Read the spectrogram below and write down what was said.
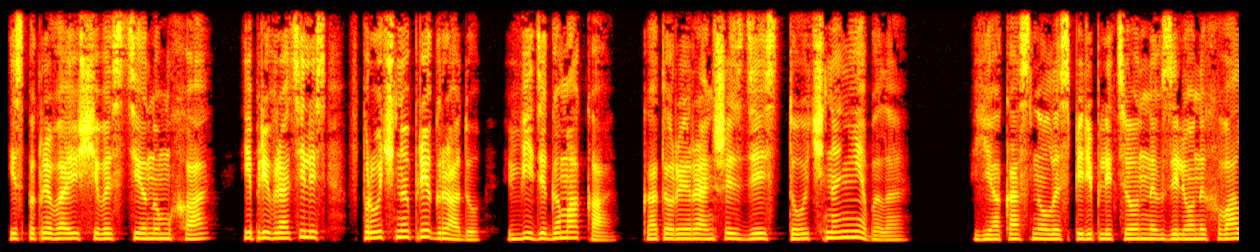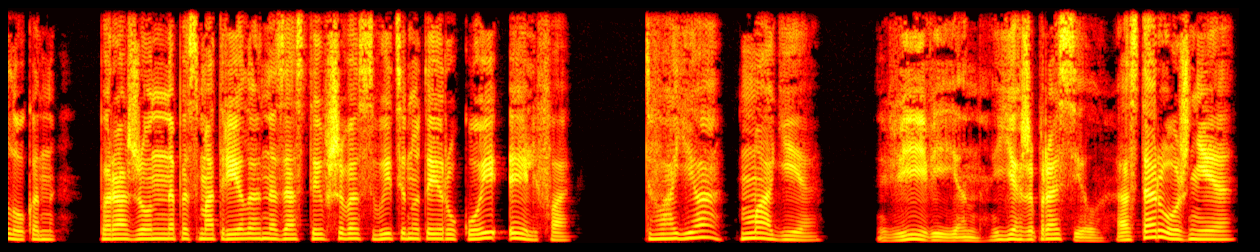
из покрывающего стену мха и превратились в прочную преграду в виде гамака, которой раньше здесь точно не было. Я коснулась переплетенных зеленых волокон, пораженно посмотрела на застывшего с вытянутой рукой эльфа. «Твоя магия!» «Вивиан, я же просил, осторожнее!»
